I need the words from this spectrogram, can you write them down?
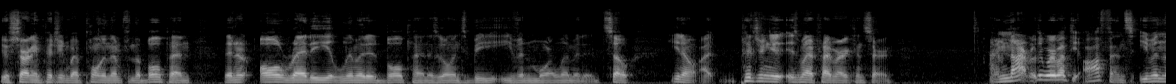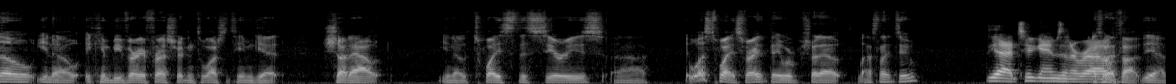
your starting pitching by pulling them from the bullpen, then an already limited bullpen is going to be even more limited. So, you know, I, pitching is my primary concern. I'm not really worried about the offense, even though you know it can be very frustrating to watch the team get shut out. You know, twice this series. Uh, it was twice, right? They were shut out last night too. Yeah, two games in a row. That's what I thought. Yeah.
